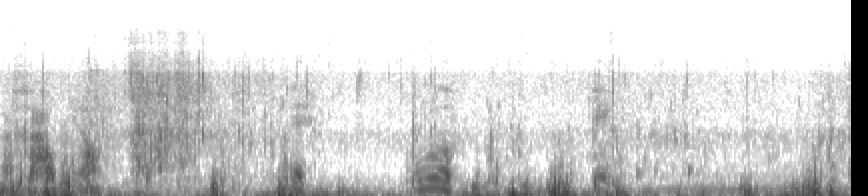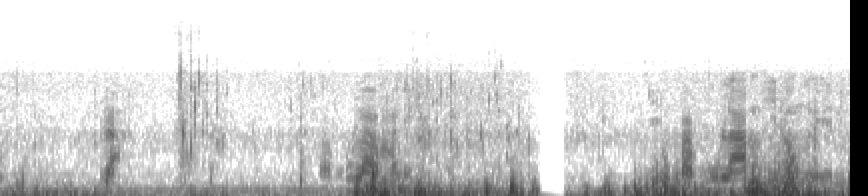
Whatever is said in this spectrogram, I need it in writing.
ปลาขาวพี่น้องเอ๊ะโอ้เก่งละปลาคุลามมานี่ นี่ ปลาคูลามพี่น้องเลยนนี้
